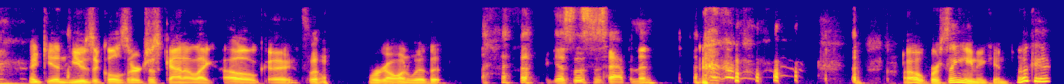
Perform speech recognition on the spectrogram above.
again musicals are just kind of like oh okay so we're going with it I guess this is happening. oh we're singing again okay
